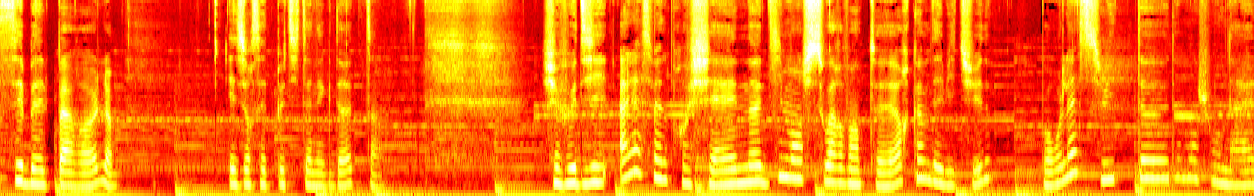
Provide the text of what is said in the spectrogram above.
ces belles paroles et sur cette petite anecdote. Je vous dis à la semaine prochaine, dimanche soir 20h, comme d'habitude pour la suite de mon journal.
